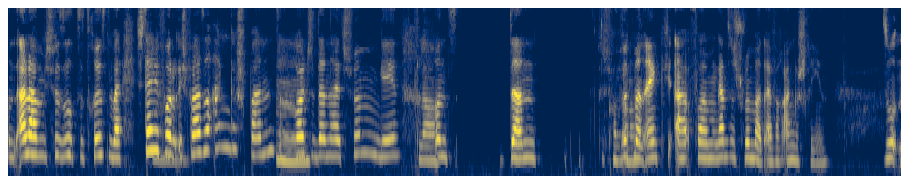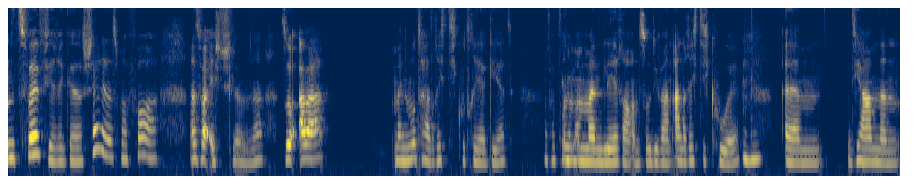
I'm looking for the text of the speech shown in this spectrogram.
und alle haben mich versucht zu trösten, weil stell dir mhm. vor, ich war so angespannt mhm. und wollte dann halt schwimmen gehen. Klar. Und dann Kommt wird man eigentlich äh, vor dem ganzen Schwimmbad einfach angeschrien. So eine Zwölfjährige, stell dir das mal vor. Das war echt schlimm, ne? So, aber meine Mutter hat richtig gut reagiert. Was hat sie und, gemacht? Und mein Lehrer und so, die waren alle richtig cool. Mhm. Ähm, die haben dann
